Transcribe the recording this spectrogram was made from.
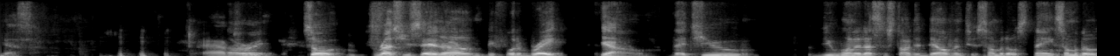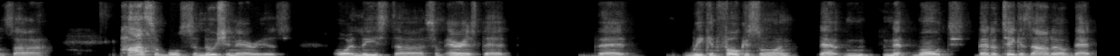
Yes. All right. So, Russ, you said uh, before the break, Yeah. uh, that you you wanted us to start to delve into some of those things, some of those uh, possible solution areas, or at least uh, some areas that that we can focus on that won't that'll take us out of that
